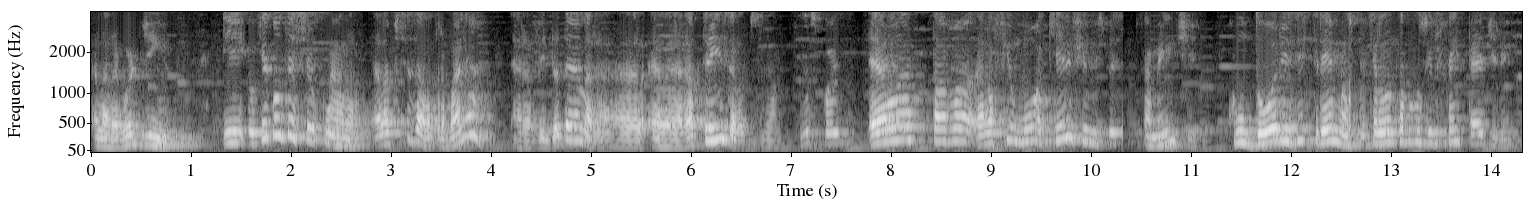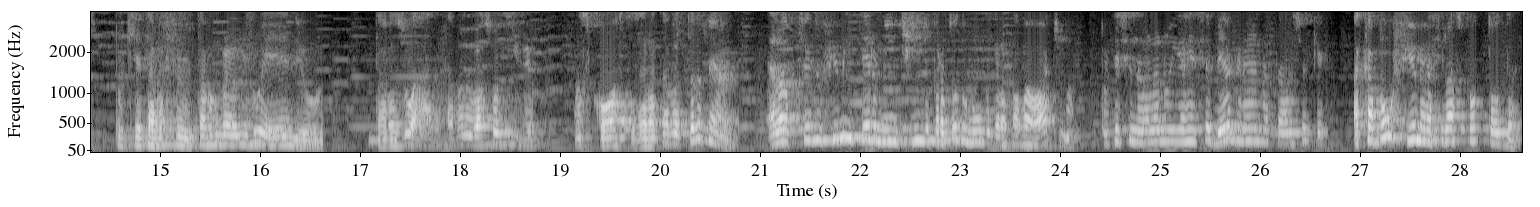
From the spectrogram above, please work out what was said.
Ela era gordinha. E o que aconteceu com ela? Ela precisava trabalhar. Era a vida dela. Era, ela era atriz, ela precisava fazer as coisas. Ela tava, ela filmou aquele filme especificamente com dores extremas, porque ela não estava conseguindo ficar em pé direito. Porque tava, tava com problema no joelho, tava zoada, tava um negócio horrível nas costas, ela tava toda ferrada. Ela fez o filme inteiro mentindo pra todo mundo que ela tava ótima, porque senão ela não ia receber a grana, tal, não sei o quê. Acabou o filme, ela se lascou toda.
